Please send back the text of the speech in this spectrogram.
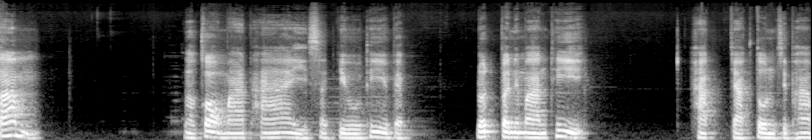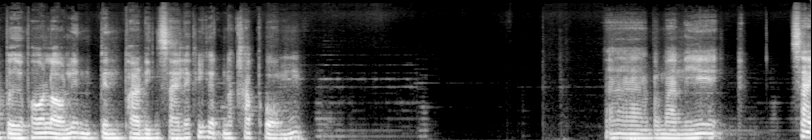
ตัมแล้วก็มาทายสกิลที่แบบ ลดปริมาณที่หักจากตน 15 เปอร์ เพราะเราเล่นเป็นพาดินไซและพิกเกตนะครับผม อ่า ประมาณนี้ ใส่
